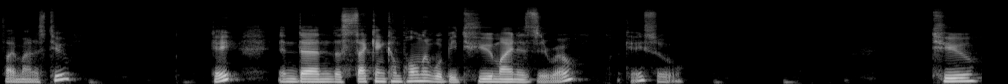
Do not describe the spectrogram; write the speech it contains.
5 minus 2. Okay, and then the second component would be 2 minus 0. Okay, so 2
